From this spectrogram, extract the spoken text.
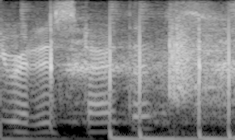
You ready to start this?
